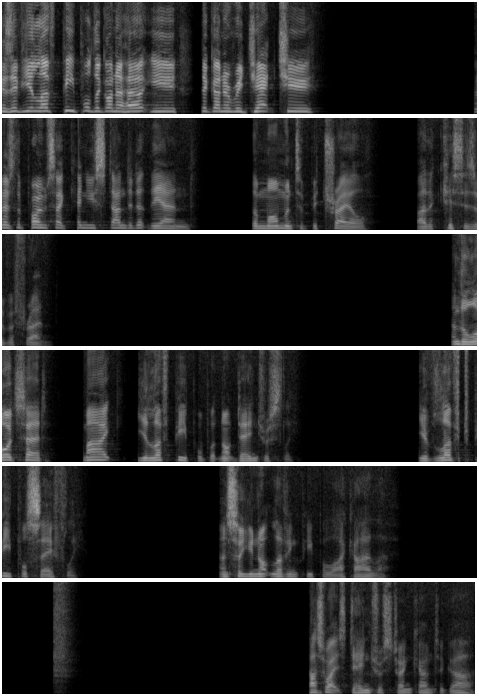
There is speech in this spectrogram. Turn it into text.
Because if you love people, they're going to hurt you, they're going to reject you. As the poem said, can you stand it at the end? The moment of betrayal by the kisses of a friend. And the Lord said, Mike, you love people, but not dangerously. You've loved people safely. And so you're not loving people like I love. That's why it's dangerous to encounter God.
